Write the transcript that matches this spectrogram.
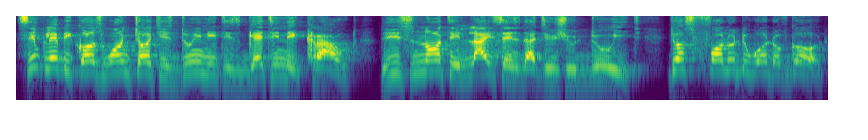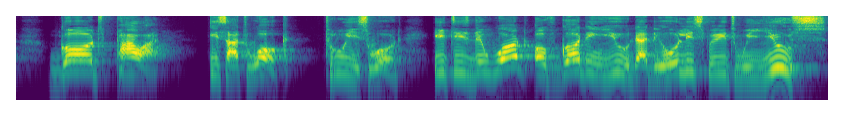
Simply because one church is doing it is getting a crowd. This is not a license that you should do it. Just follow the word of God. God's power is at work through his word. It is the word of God in you that the Holy Spirit will use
